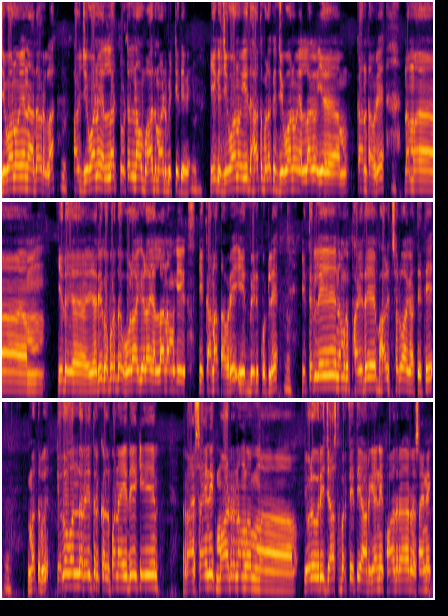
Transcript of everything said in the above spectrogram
ಜೀವಾಣು ಏನ್ ಅದಾವ್ರಲ್ಲ ಅವ್ ಜೀವಾಣು ಎಲ್ಲಾ ಟೋಟಲ್ ನಾವು ಬಾದ್ ಮಾಡ್ಬಿಟ್ಟಿದೀವಿ. ಈಗ ಜೀವಾಣು ಇದ್ ಹಾತ್ ಬಳಕ ಜೀವಾಣು ಎಲ್ಲಾ ಕಾಣ್ತಾವ್ರಿ. ನಮ್ಮ ಇದು ಎರಿ ಗೊಬ್ಬರದ ಹುಳ ಗಿಳ ಎಲ್ಲಾ ನಮಗೆ ಈಗ ಕಾಣತಾವ್ರಿ ಇದ್ ಬೀಡ್ ಕೊಟ್ಲಿ ಇತರ್ಲಿ ನಮ್ಗ ಫಾಯ್ದೆ ಬಹಳ ಚಲೋ ಆಗತೈತಿ. ಮತ್ತ ಕೆಲವೊಂದ್ ರೈತರ ಕಲ್ಪನಾ ಇದೆ ಕಿ ರಾಸಾಯನಿಕ್ ಮಾಡ್ರ ನಮ್ಗೆ ಇಳುವರಿ ಜಾಸ್ತಿ ಬರ್ತೈತಿ ಆರ್ಗ್ಯಾನಿಕ್ ಹೋದ್ರ ರಾಸಾಯನಿಕ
